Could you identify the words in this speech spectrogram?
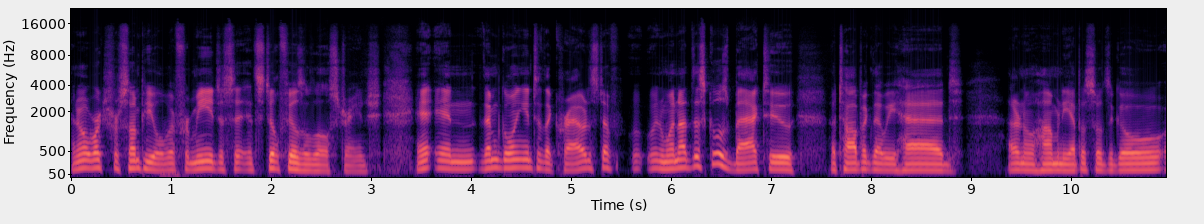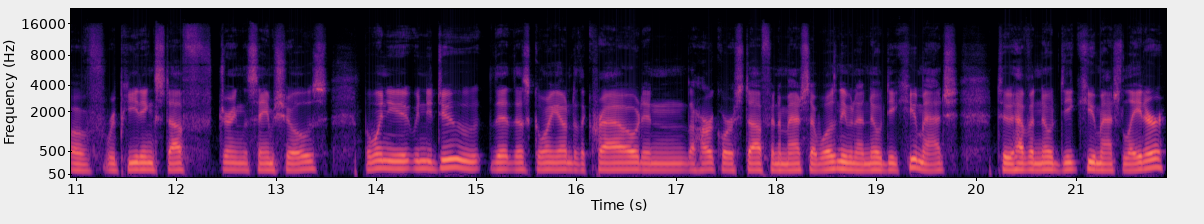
I know it works for some people, but for me, it just it still feels a little strange. And, and them going into the crowd and stuff and whatnot. This goes back to a topic that we had I don't know how many episodes ago of repeating stuff during the same shows. But when you when you do the, this going out into the crowd and the hardcore stuff in a match that wasn't even a no DQ match, to have a no DQ match later,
